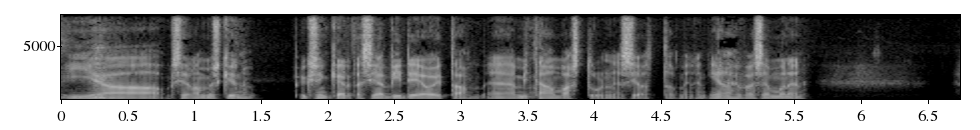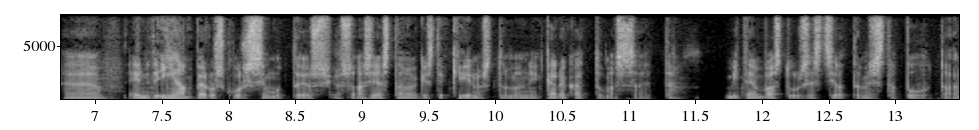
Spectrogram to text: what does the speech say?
Ja siellä on myöskin yksinkertaisia videoita, mitä on vastuullinen sijoittaminen. Ihan hyvä semmoinen, ei nyt ihan peruskurssi, mutta jos, jos asiasta on oikeasti kiinnostunut, niin käydä katsomassa, että miten vastuullisesta sijoittamisesta puhutaan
